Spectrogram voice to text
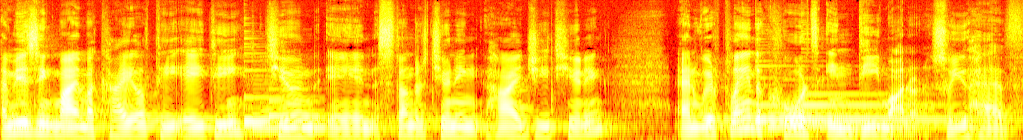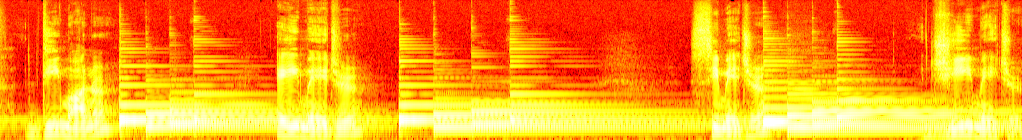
I'm using my Makai LT80 tuned in standard tuning, high G tuning, and we're playing the chords in D minor. So you have D minor, A major, C major, G major,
